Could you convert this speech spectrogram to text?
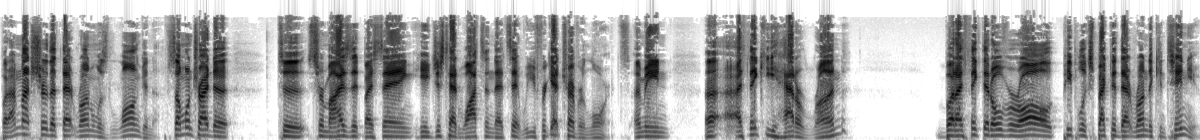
but I'm not sure that that run was long enough. Someone tried to to surmise it by saying he just had Watson. That's it. Well, you forget Trevor Lawrence. I mean, uh, I think he had a run, but I think that overall people expected that run to continue.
